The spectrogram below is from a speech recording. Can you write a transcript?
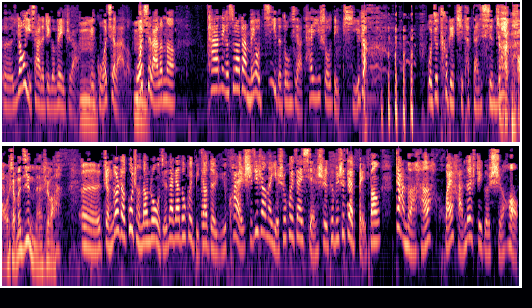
呃腰以下的这个位置啊、嗯给裹起来了。嗯裹起来了呢，他那个塑料袋没有系的东西啊，他一手得提着，我就特别替他担心这。还跑什么劲呢？是吧？呃，整个的过程当中，我觉得大家都会比较的愉快。实际上呢，也是会在显示，特别是在北方乍暖寒怀寒的这个时候，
